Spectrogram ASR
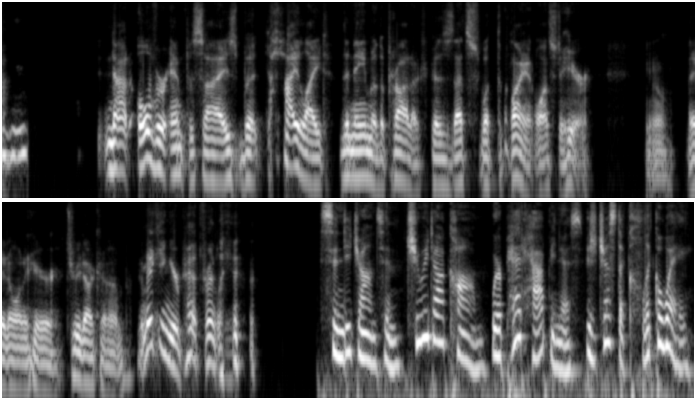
Mhm. Not overemphasize, but highlight the name of the product because that's what the client wants to hear. You know, they don't want to hear tree.com. Making your pet friendly. Cindy Johnson, Chewy.com, where pet happiness is just a click away.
